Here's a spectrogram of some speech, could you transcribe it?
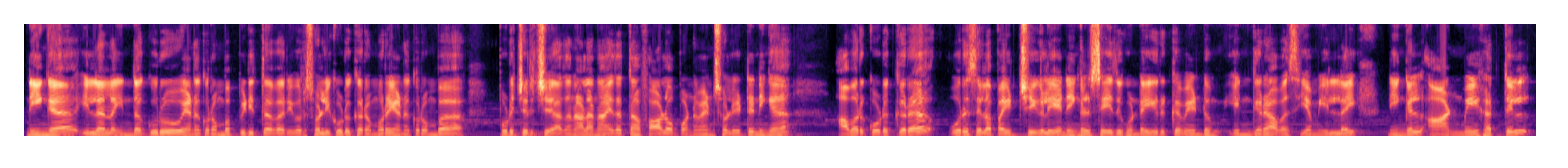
நீங்கள் இல்லை இல்லை இந்த குரு எனக்கு ரொம்ப பிடித்தவர் இவர் சொல்லிக் கொடுக்குற முறை எனக்கு ரொம்ப பிடிச்சிருச்சு அதனால் நான் இதைத்தான் ஃபாலோ பண்ணுவேன்னு சொல்லிட்டு நீங்கள் அவர் கொடுக்கிற ஒரு சில பயிற்சிகளையே நீங்கள் செய்து கொண்டே இருக்க வேண்டும் என்கிற அவசியம் இல்லை. நீங்கள் ஆன்மீகத்தில்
